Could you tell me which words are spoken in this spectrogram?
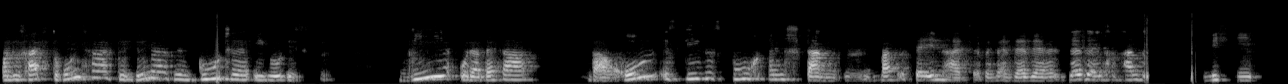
Und du schreibst drunter, Gewinner sind gute Egoisten. Wie oder besser, warum ist dieses Buch entstanden? Was ist der Inhalt? Das ist ein sehr, sehr, sehr, sehr interessantes für mich, die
